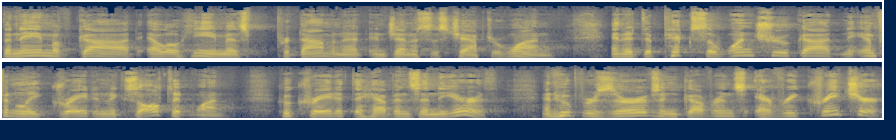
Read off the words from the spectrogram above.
The name of God, Elohim, is predominant in Genesis chapter 1, and it depicts the one true God and the infinitely great and exalted one who created the heavens and the earth, and who preserves and governs every creature.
